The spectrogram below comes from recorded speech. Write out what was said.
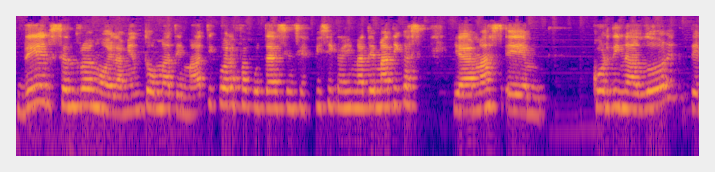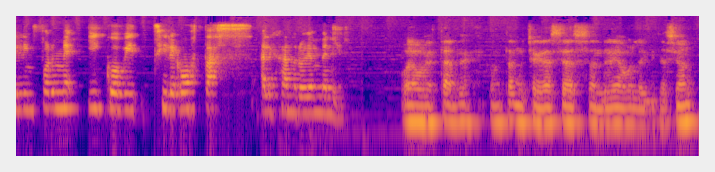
del Centro de Modelamiento Matemático de la Facultad de Ciencias Físicas y Matemáticas y además eh, coordinador del informe ICOVID Chile. ¿Cómo estás, Alejandro? Bienvenido. Hola, buenas tardes. ¿Cómo estás? Muchas gracias, Andrea, por la invitación.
